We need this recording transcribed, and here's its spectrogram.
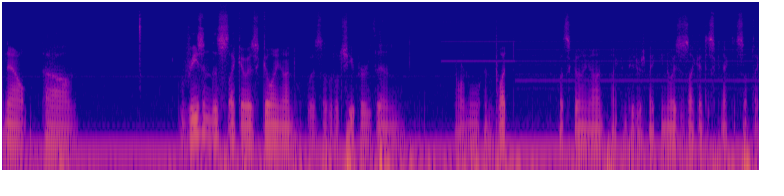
Now, um, reason this, like I was going on, was a little cheaper than normal, and what, what's going on? My computer's making noises like I disconnected something.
